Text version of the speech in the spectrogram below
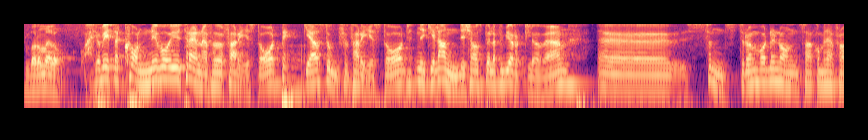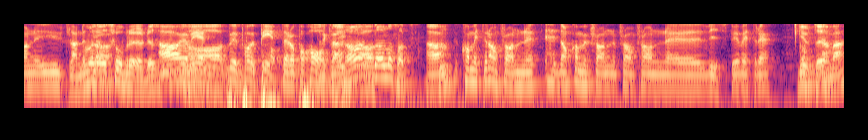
Var de med då? Jag vet att Conny var ju tränare för Färjestad. Pekka stod för Färjestad. Mikael Andersson spelade för Björklöven. Eh, Sundström var det någon som kom hem från utlandet Men det var två bröder som- Ja, jag vet. Ja. Peter och Patrik, Patrik? Ja, ja. något sånt. Ja, kom inte de från... De kommer från, från, från uh, Visby, vet du det? Gute. Gotland va?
